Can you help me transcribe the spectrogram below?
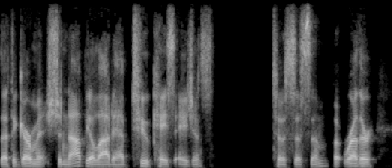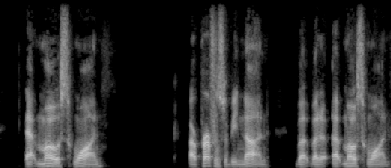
that the government should not be allowed to have two case agents to assist them, but rather at most one. Our preference would be none, but but at most one.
